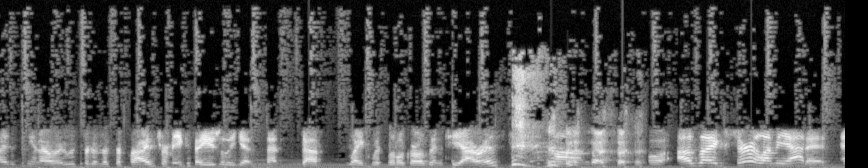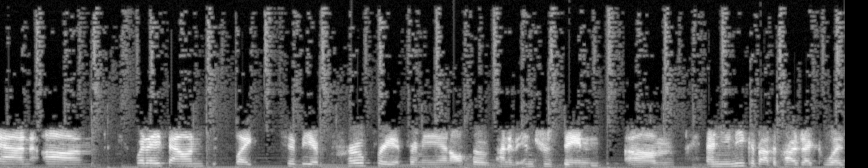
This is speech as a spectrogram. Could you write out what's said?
I you know, it was sort of a surprise for me because I usually get sent stuff like with little girls in tiaras. Um, so I was like, "Sure, let me add it." And um, what I found like to be appropriate for me and also kind of interesting um, and unique about the project was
